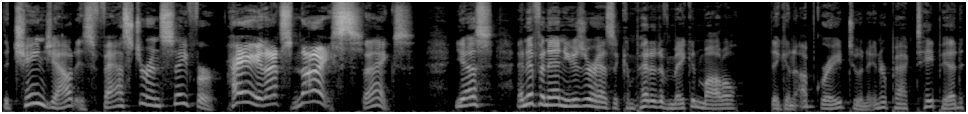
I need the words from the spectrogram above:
the change out is faster and safer. Hey, that's nice. Thanks. Yes, and if an end user has a competitive make and model, they can upgrade to an Interpack tape head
